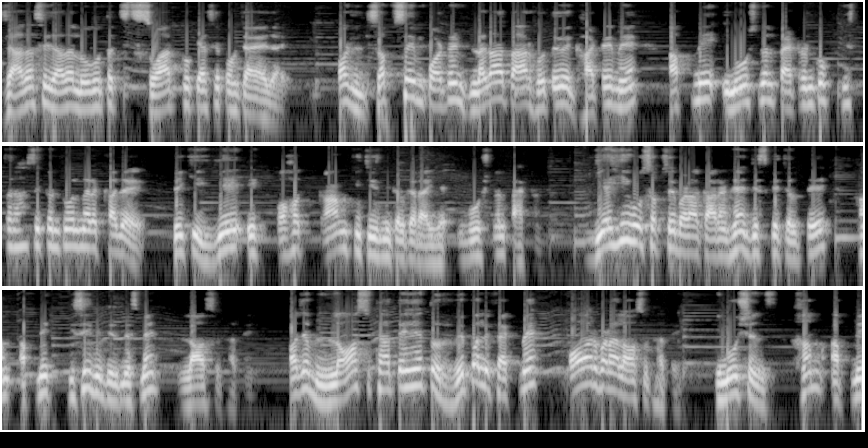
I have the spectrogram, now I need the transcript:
ज़्यादा से ज़्यादा लोगों तक स्वाद को कैसे पहुँचाया जाए? और सबसे इंपॉर्टेंट लगातार होते हुए घाटे में अपने इमोशनल पैटर्न को किस तरह से कंट्रोल में रखा जाए? देखिए, ये एक बहुत काम की चीज़ निकल कर आई है इमोशनल पैटर्न यही वो सबसे बड़ा कारण है जिसके चलते हम अपने किसी भी बिज़नेस में लॉस उठाते हैं। और जब लॉस उठाते हैं तो रिपल इफ़ेक्ट में और बड़ा लॉस उठाते हैं। इमोशंस, हम अपने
